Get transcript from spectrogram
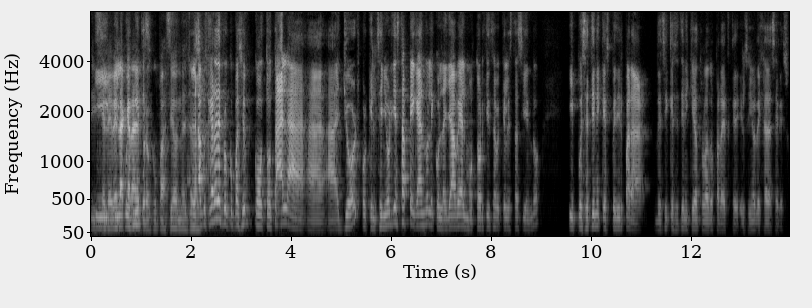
Y, se le ve la pues cara de preocupación de George. La cara de preocupación total a, a, a, George, porque el señor ya está pegándole con la llave al motor, quién sabe qué le está haciendo y pues se tiene que expedir para decir que se tiene que ir a otro lado para que el señor deje de hacer eso.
